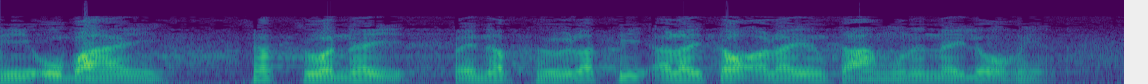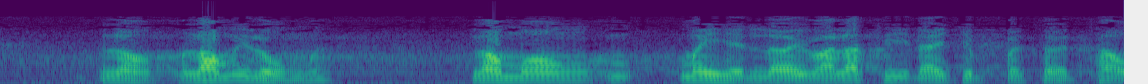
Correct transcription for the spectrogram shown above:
มีอุบายชักชวนให้ไปนับถือลัทธิอะไรต่ออะไรต่างๆหมดนั้นในโลกเนี้เราเราไม่หลง เรามองไม่เห็นเลยว่าลัทธิใดจะประเสริฐเท่า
